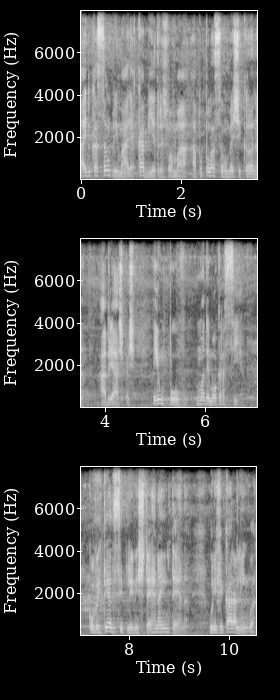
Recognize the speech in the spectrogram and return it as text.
a educação primária cabia transformar a população mexicana, abre aspas, em um povo, uma democracia, converter a disciplina externa e interna, unificar a língua,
